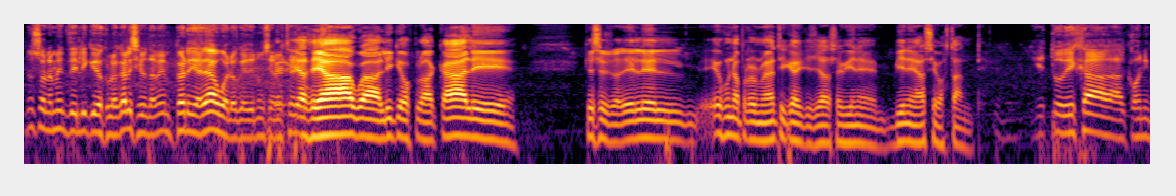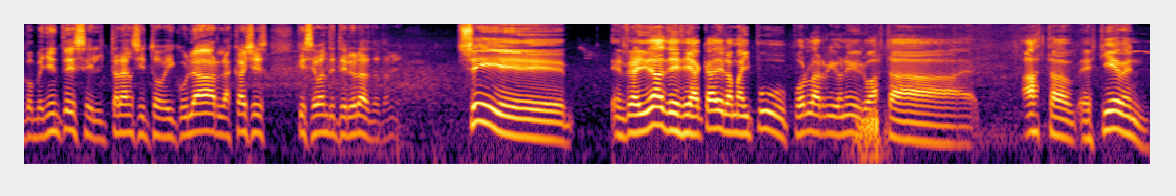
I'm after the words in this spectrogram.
No solamente líquidos cloacales, sino también pérdida de agua, lo que denuncian Pérdidas ustedes. de agua, líquidos cloacales, qué sé yo, es una problemática que ya se viene, viene hace bastante. Y esto deja con inconvenientes el tránsito vehicular, las calles que se van deteriorando también. Sí, eh, en realidad desde acá de la Maipú por la Río Negro hasta, hasta Estieven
